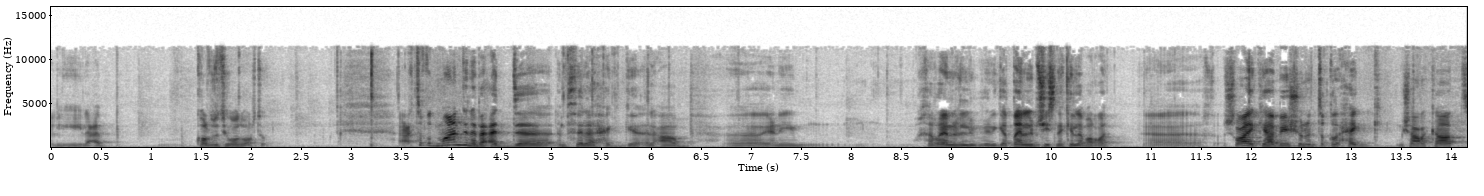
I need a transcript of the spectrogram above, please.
اللي يلعب Call of Duty World War 2 أعتقد ما عندنا بعد آه، أمثلة حق ألعاب آه، يعني خرينا اللي قطينا اللي بشيسنا كله برا. آه، إيش رايك يا بيشو ننتقل حق مشاركات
